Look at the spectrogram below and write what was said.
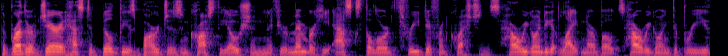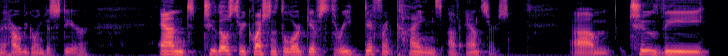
the brother of Jared has to build these barges and cross the ocean. And if you remember, he asks the Lord three different questions How are we going to get light in our boats? How are we going to breathe? And how are we going to steer? And to those three questions, the Lord gives three different kinds of answers. Um, to the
